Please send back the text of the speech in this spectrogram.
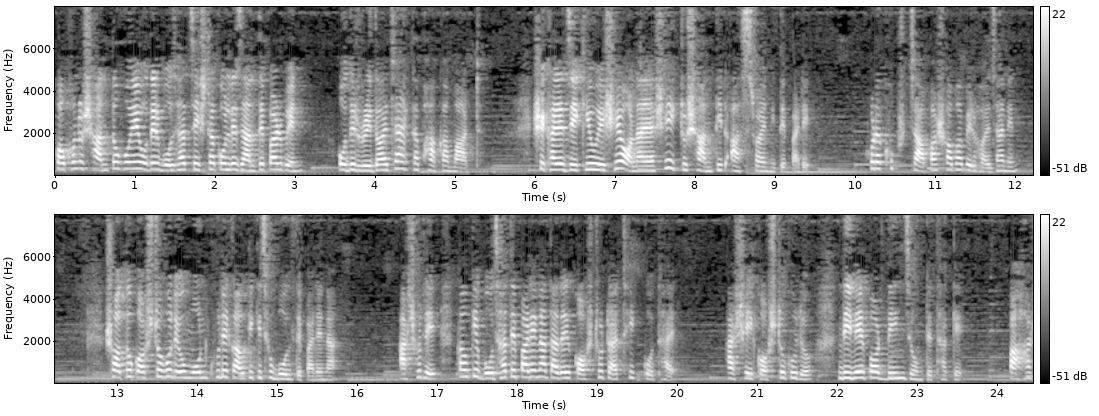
কখনো শান্ত হয়ে ওদের বোঝার চেষ্টা করলে জানতে পারবেন, ওদের হৃদয়টা একটা ফাঁকা মাঠ। সেখানে যে কেউ এসে অনায়াসে একটু শান্তির আশ্রয় নিতে পারে। ওরা খুব চাপা স্বভাবের হয়, জানেন? শত কষ্ট হলেও মন খুলে কাউকে কিছু বলতে পারে না। আসলে কাউকে বোঝাতে পারে না তাদের কষ্টটা ঠিক কোথায়। আর সেই কষ্টগুলো দিনের পর দিন জমতে থাকে, পাহাড়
